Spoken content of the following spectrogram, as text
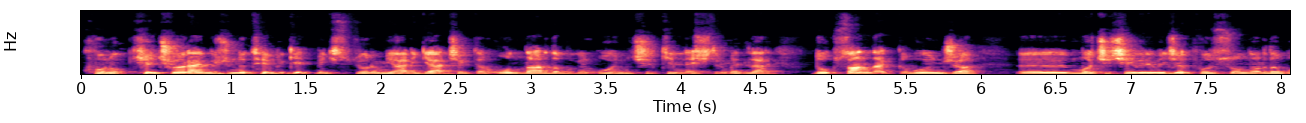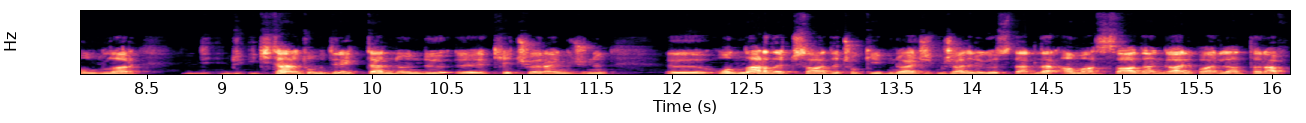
Konuk Keçiören gücünü de tebrik etmek istiyorum. Yani gerçekten onlar da bugün oyunu çirkinleştirmediler. 90 dakika boyunca e, maçı çevirebilecek pozisyonları da buldular. D- iki tane topu direkten döndü e, Keçiören gücünün. E, onlar da sahada çok iyi mücadele, gösterdiler ama sağdan galip ayrılan taraf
